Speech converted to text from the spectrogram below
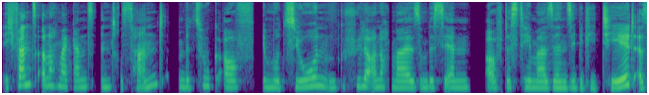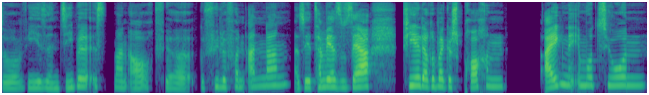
Ich fand es auch noch mal ganz interessant in Bezug auf Emotionen und Gefühle auch noch mal so ein bisschen auf das Thema Sensibilität, also wie sensibel ist man auch für Gefühle von anderen. Also jetzt haben wir ja so sehr viel darüber gesprochen, eigene Emotionen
